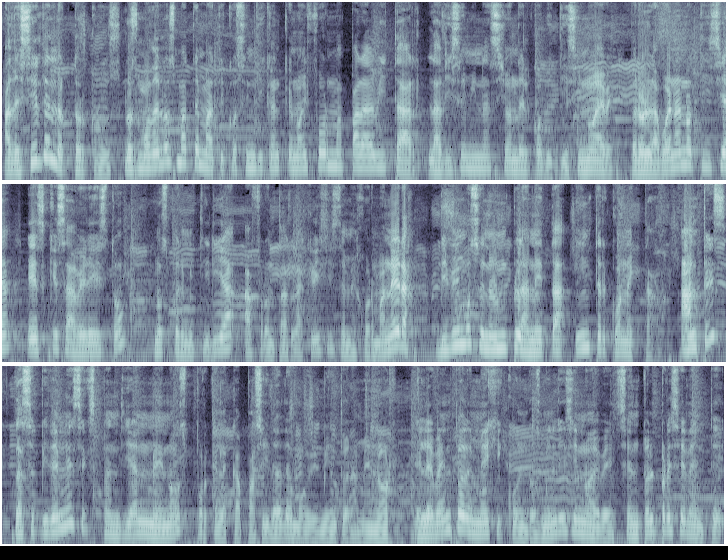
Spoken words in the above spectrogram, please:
A decir del Dr. Cruz, los modelos matemáticos indican que no hay forma para evitar la diseminación del COVID-19, pero la buena noticia es que saber esto nos permitiría afrontar la crisis de mejor manera. Vivimos en un planeta interconectado. Antes, las epidemias se expandían menos porque la capacidad de movimiento era menor. El evento de México en 2019 sentó el precedente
